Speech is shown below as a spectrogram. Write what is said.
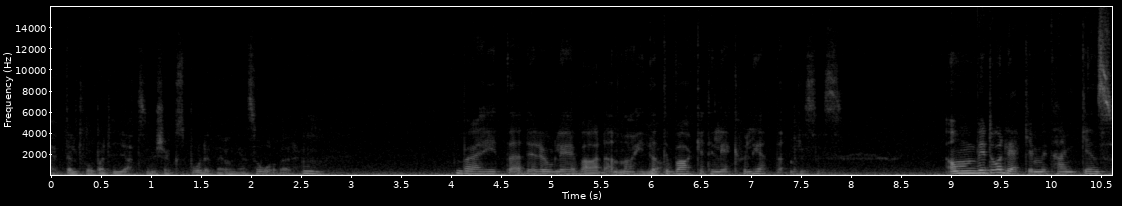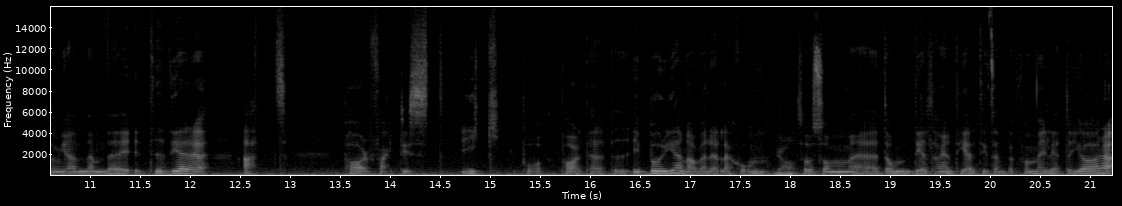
ett eller två parti Yatzy vid köksbordet när ungen sover. Mm. Bara hitta det roliga i vardagen och hitta Ja. tillbaka till lekfullheten. Precis. Om vi då leker med tanken som jag nämnde tidigare att par faktiskt gick på parterapi i början av en relation. Ja. Så som eh, de deltagarna till till exempel får möjlighet att göra.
